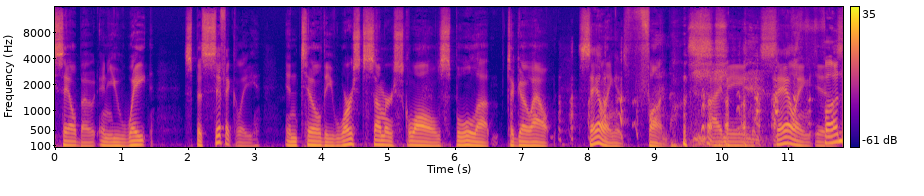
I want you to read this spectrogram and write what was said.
sailboat and you wait specifically until the worst summer squalls spool up to go out sailing is fun i mean sailing is Fun?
